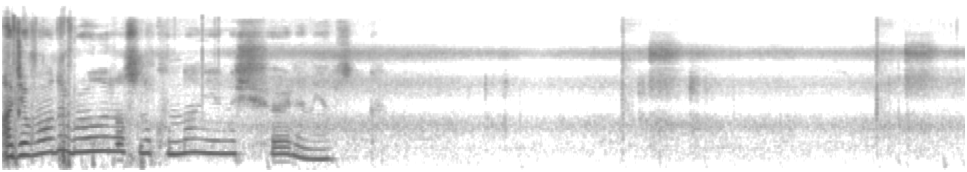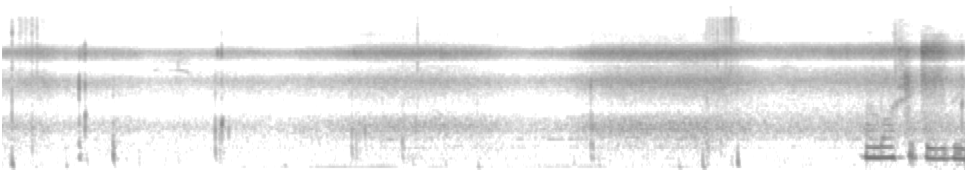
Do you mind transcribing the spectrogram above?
Acaba olur buralar aslında kumdan yerine şöyle mi yapsak? Allah şekil gibi.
